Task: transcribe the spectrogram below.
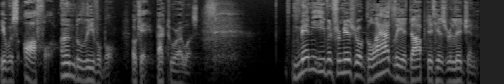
It was awful, unbelievable. Okay, back to where I was. Many, even from Israel, gladly adopted his religion.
